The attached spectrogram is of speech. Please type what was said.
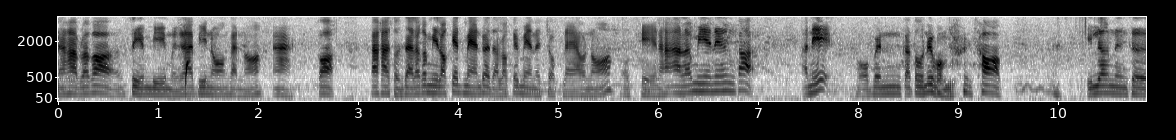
นะครับแล้วก็ CMB เหมือนกับพี่น้องกันเนาะอะก็ถ้าใครสนใจแล้วก็มี Rocket Man ด้วยแต่ Rocket Man น่ะจบแล้วเนาะโอเคนะฮะแล้วมีอันนึงก็อันนี้โหเป็นการ์ตูนที่ผมชอบ อีกเรื่องหนึ่งคือ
